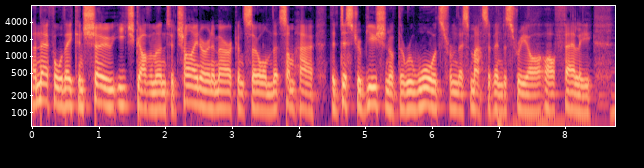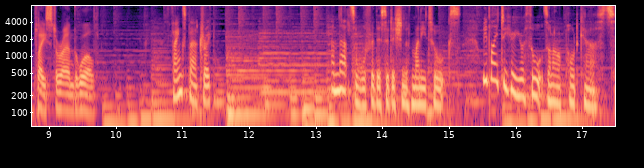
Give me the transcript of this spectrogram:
and therefore they can show each government in China and America and so on that somehow the distribution of the rewards from this massive industry are, are fairly placed around the world. Thanks, Patrick. And that's all for this edition of Money Talks. We'd like to hear your thoughts on our podcasts.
